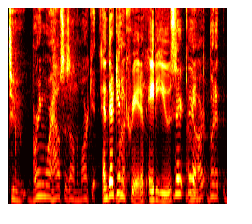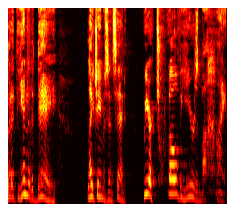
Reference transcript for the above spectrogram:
to bring more houses on the market. and they're getting But creative. ADUs. They, I mean, are, but at, but at the end of the day, like Jameson said, we are 12 years behind.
